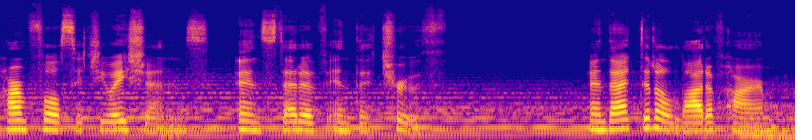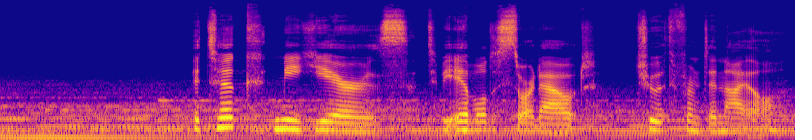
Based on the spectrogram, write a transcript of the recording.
harmful situations instead of in the truth. And that did a lot of harm. It took me years to be able to sort out truth from denial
